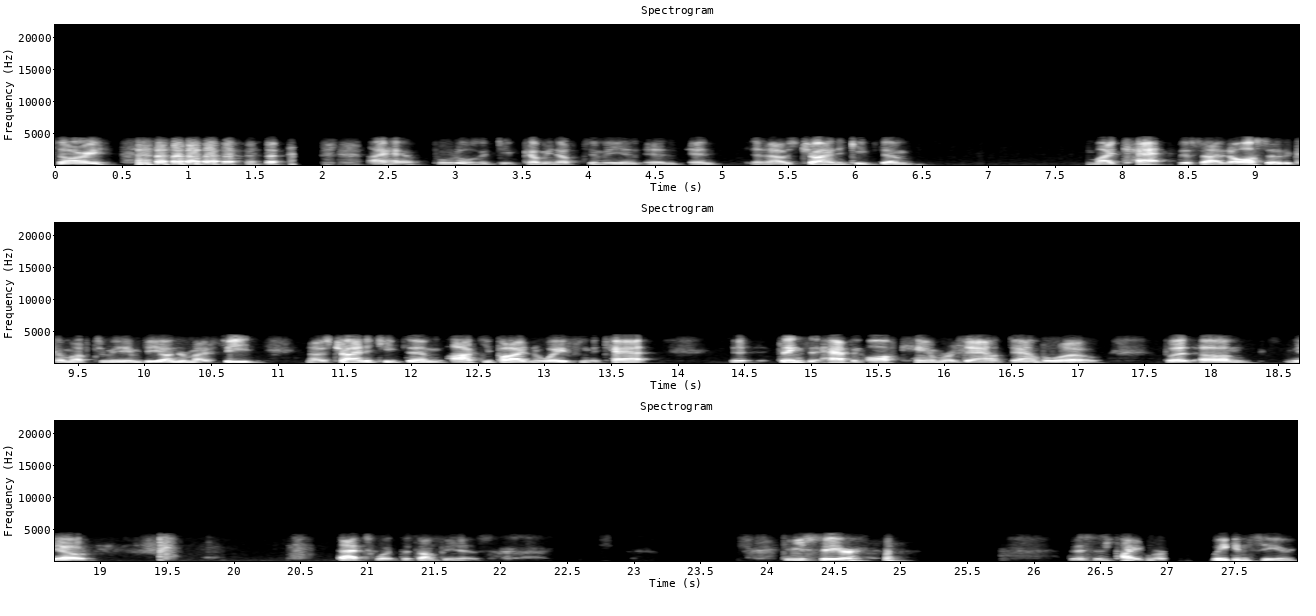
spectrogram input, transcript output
Sorry. I have poodles that keep coming up to me, and, and, and, and I was trying to keep them. My cat decided also to come up to me and be under my feet, and I was trying to keep them occupied and away from the cat. It, things that happen off camera down down below, but um, you know, that's what the thumping is. Can you see her? this is Piper. We can see her.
